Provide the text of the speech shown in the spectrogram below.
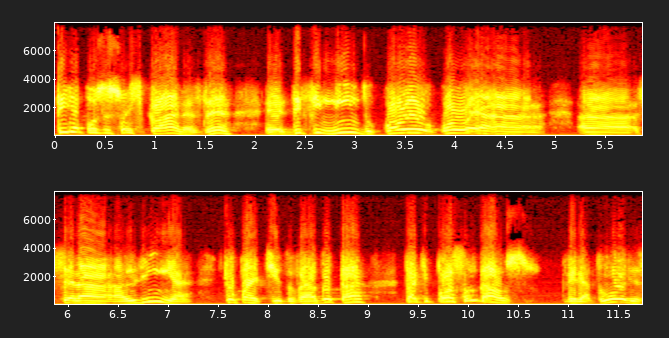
tenha posições claras, né? É, definindo qual é, qual é a, a, será a linha que o partido vai adotar para que possam dar aos vereadores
